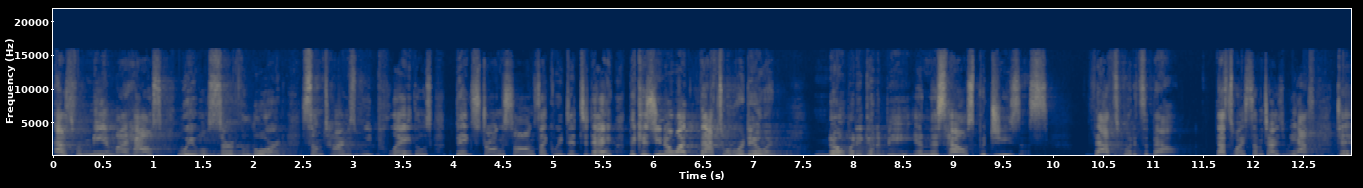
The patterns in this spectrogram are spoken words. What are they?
As for me and my house, we will serve the Lord. Sometimes we play those big, strong songs like we did today because you know what? That's what we're doing. Nobody gonna be in this house but Jesus. That's what it's about. That's why sometimes we ask to,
